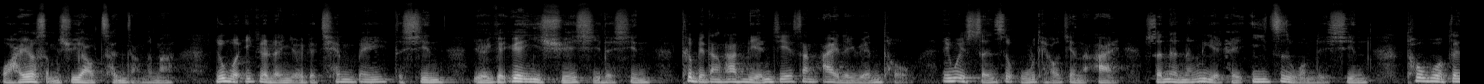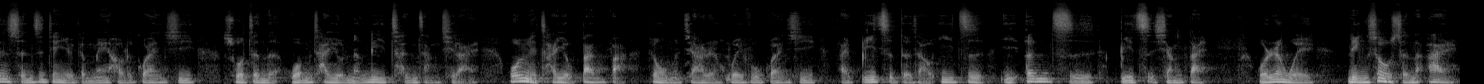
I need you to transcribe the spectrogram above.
我还有什么需要成长的吗？如果一个人有一个谦卑的心，有一个愿意学习的心，特别当他连接上爱的源头，因为神是无条件的爱，神的能力也可以医治我们的心。透过跟神之间有一个美好的关系，说真的，我们才有能力成长起来。我们也才有办法跟我们家人恢复关系，来彼此得到医治，以恩慈彼此相待。我认为领受神的爱，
